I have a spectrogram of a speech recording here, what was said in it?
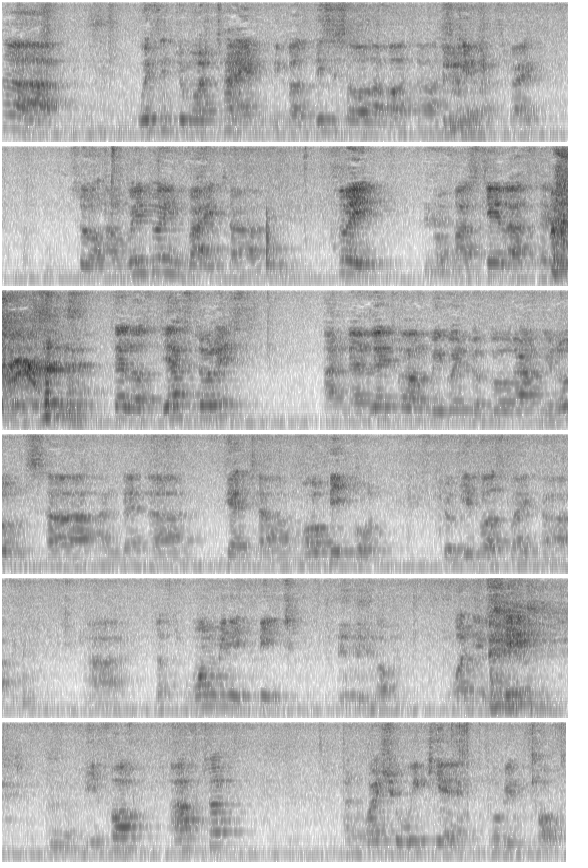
uh, wasting too much time because this is all about our scalers, right? So I'm going to invite uh, three of our scalers to tell us their stories, and then later on we're going to go around the rooms uh, and then uh, get uh, more people to give us like uh, uh, just one minute pitch of what they've seen before, after, and why should we care moving forward.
